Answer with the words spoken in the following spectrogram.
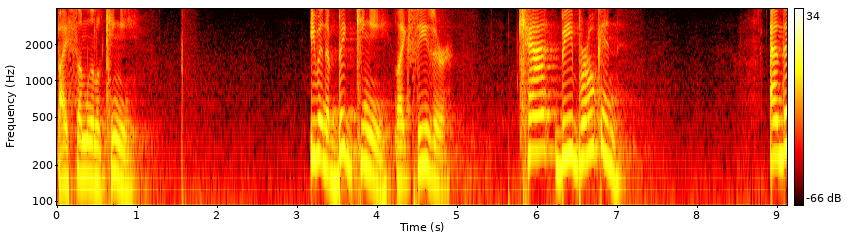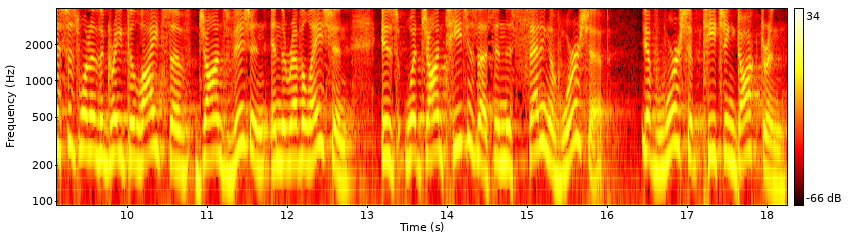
by some little kingy. Even a big kingy like Caesar can't be broken. And this is one of the great delights of John's vision in the Revelation is what John teaches us in this setting of worship. You have worship teaching doctrine.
